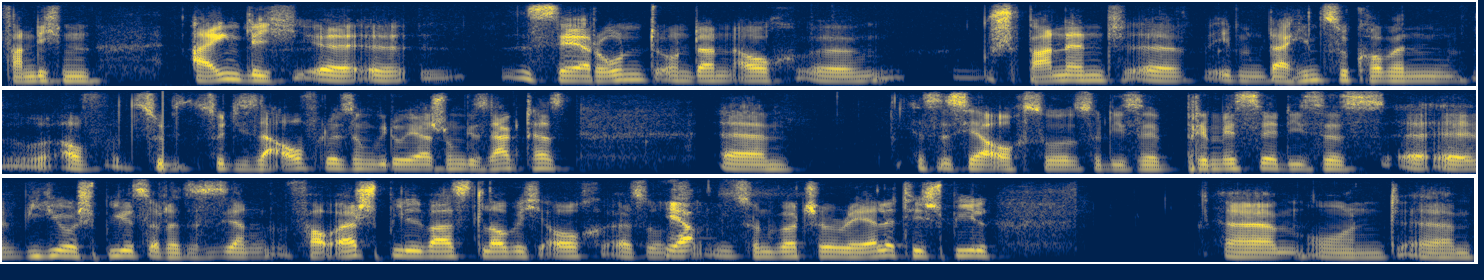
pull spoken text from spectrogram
fand ich ihn eigentlich äh, äh sehr rund und dann auch äh, spannend, äh, eben dahin zu kommen auf, zu, zu, dieser Auflösung, wie du ja schon gesagt hast. Ähm, es ist ja auch so, so diese Prämisse dieses äh, äh Videospiels, oder das ist ja ein VR-Spiel, war es, glaube ich, auch, also ja. so, so, ein Virtual Reality-Spiel. Ähm, und ähm,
